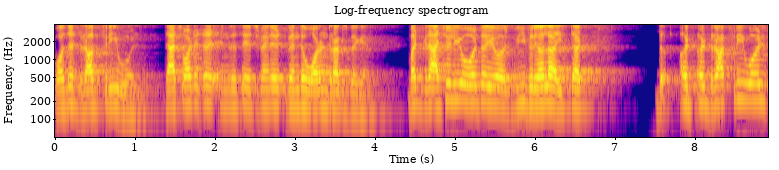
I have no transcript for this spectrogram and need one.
was a drug-free world. That's what it envisaged when it when the war on drugs began. But gradually over the years, we've realized that the, a, a drug-free world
